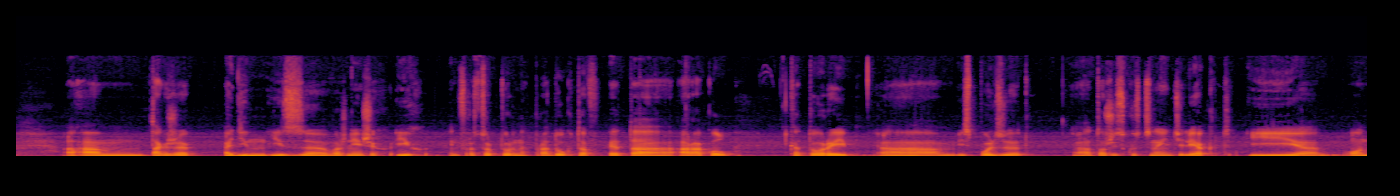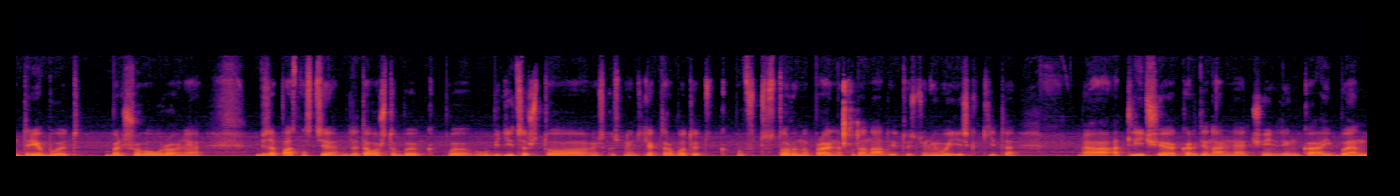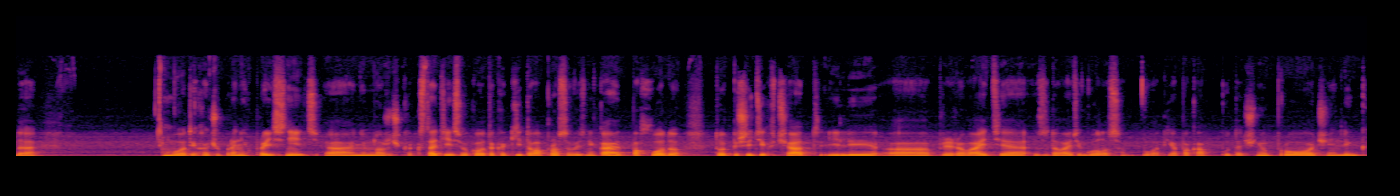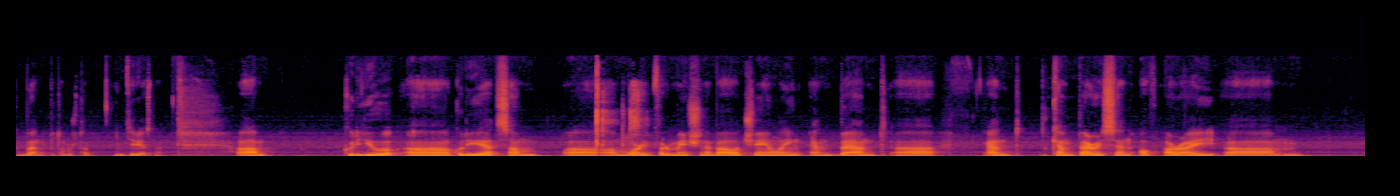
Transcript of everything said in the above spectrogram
Также один из важнейших их инфраструктурных продуктов – это Oracle – который э, использует э, тоже искусственный интеллект, и он требует большого уровня безопасности для того, чтобы как бы, убедиться, что искусственный интеллект работает как бы, в ту сторону правильно, куда надо. И, то есть у него есть какие-то э, отличия кардинальные от чейнлинка и бенда, вот, я хочу про них прояснить э, немножечко. Кстати, если у кого-то какие-то вопросы возникают по ходу, то пишите их в чат или э, прерывайте, задавайте голосом. Вот, я пока уточню про Chainlink и Band, потому что интересно. Could you uh, could you add some uh, more information about Chainlink and Band uh, and comparison of array um,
